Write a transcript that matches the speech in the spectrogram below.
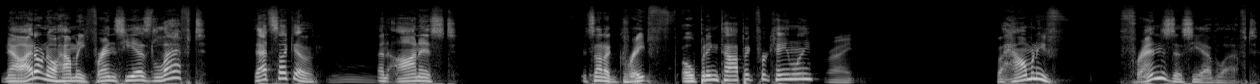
Now I don't know how many friends he has left. That's like a an honest. It's not a great f- opening topic for Kahnle, Right. but how many f- friends does he have left?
